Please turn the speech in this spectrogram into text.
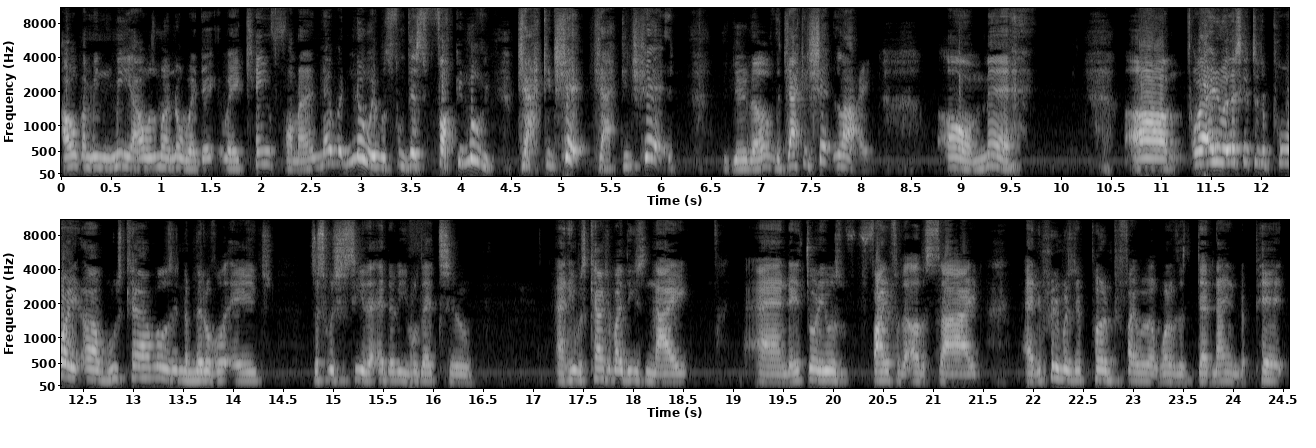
I, I mean, me, I always want to know where they where it came from, and I never knew it was from this fucking movie, Jack and shit, Jack and shit. You know, the Jack and shit line. Oh man. Um, well, anyway, let's get to the point. Um, Bruce Campbell is in the middle of age, just what you see at the end of Evil Dead 2 and he was captured by these knights, and they thought he was fighting for the other side, and they pretty much put him to fight with one of the dead knight in the pit.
